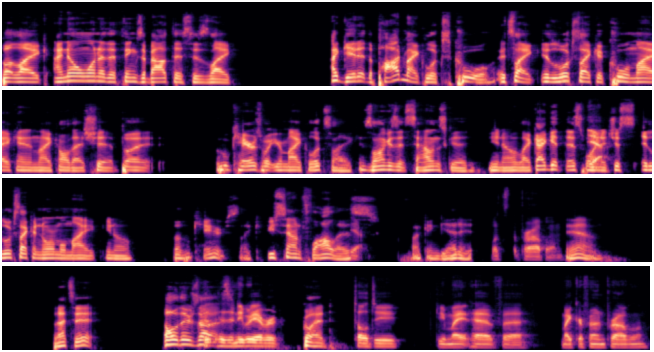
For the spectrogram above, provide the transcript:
But like, I know one of the things about this is like, I get it. The pod mic looks cool. It's like it looks like a cool mic and like all that shit. But who cares what your mic looks like as long as it sounds good? You know, like I get this one. Yeah. It just it looks like a normal mic. You know, but who cares? Like if you sound flawless, fucking get it. What's the problem? Yeah, that's it. Oh, there's a. Has anybody ever Go ahead. told you you might have a microphone problem?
